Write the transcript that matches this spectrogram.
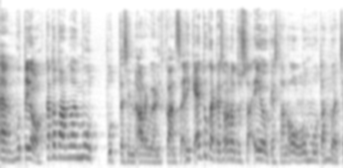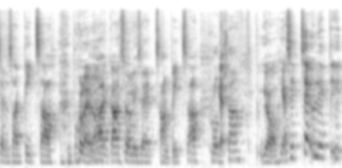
Ähm, mutta joo, katsotaan noin muut Puttesin arvioinnit kanssa. Eli etukäteisodotussa ei oikeastaan ollut muuta kuin, että sieltä sai pizzaa puolen mm. aikaan. Se oli se, että saan pizzaa. Plussaa. Ja, joo, ja sitten se ylitti,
